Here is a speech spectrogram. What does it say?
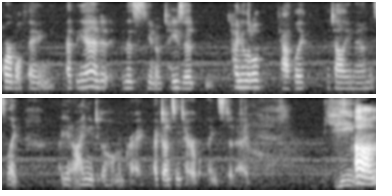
horrible thing, at the end, this you know Taze, tiny little Catholic Italian man, is like, you know, I need to go home and pray. I've done some terrible things today. he. Um,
